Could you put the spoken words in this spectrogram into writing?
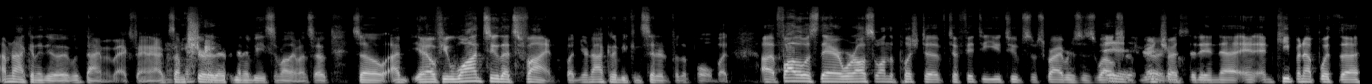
I'm not going to do it with Diamondbacks fans because I'm sure there's going to be some other ones. So so I you know if you want to, that's fine, but you're not going to be considered for the poll. But uh, follow us there. We're also on the push to, to 50 YouTube subscribers as well. Hey, so if you're interested in uh, and, and keeping up with the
